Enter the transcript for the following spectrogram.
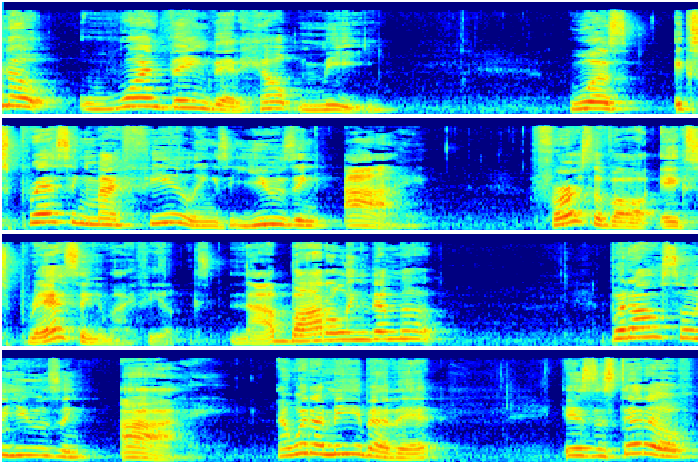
know, one thing that helped me was expressing my feelings using I. First of all, expressing my feelings, not bottling them up, but also using I. And what I mean by that is instead of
